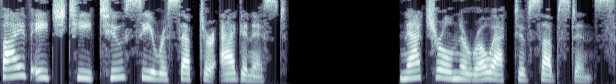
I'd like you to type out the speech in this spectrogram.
5-HT2C receptor agonist Natural neuroactive substance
